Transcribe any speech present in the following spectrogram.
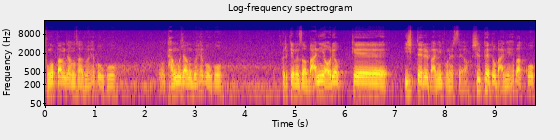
붕어빵 장사도 해보고 어, 당구장도 해보고 그렇게 하면서 많이 어렵게 20대를 많이 보냈어요. 실패도 많이 해봤고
